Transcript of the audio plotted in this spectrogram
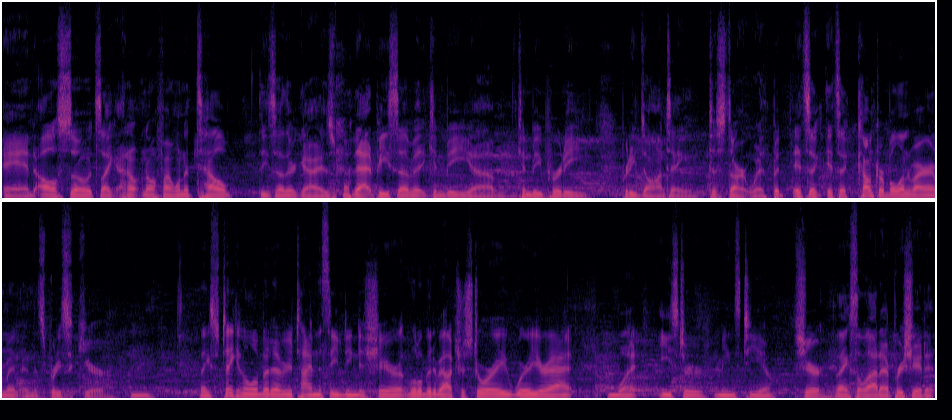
and also it's like I don't know if I want to tell these other guys. that piece of it can be um, can be pretty pretty daunting to start with, but it's a it's a comfortable environment and it's pretty secure. Thanks for taking a little bit of your time this evening to share a little bit about your story, where you're at, what Easter means to you. Sure, thanks a lot. I appreciate it.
